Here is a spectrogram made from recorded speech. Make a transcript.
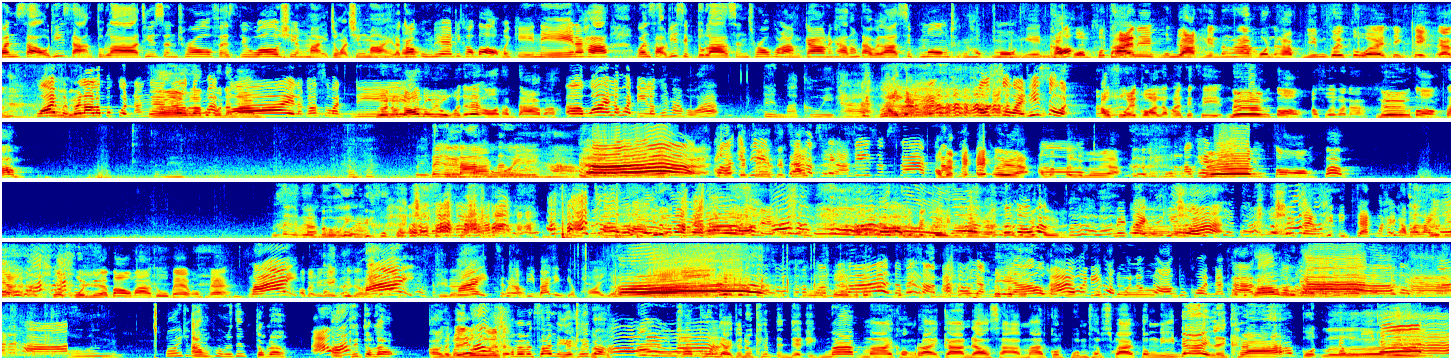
วันเสาร์ที่ 3 ตุลาที่ Central Festival เชียงใหม่ จังหวัดเชียงใหม่ แล้วก็กรุงเทพที่เขาบอกเมื่อกี้นี้นะคะ วันเสาร์ที่ 10 ตุลา Central พระราม9นะคะ ตั้งแต่เวลา 10 โมงถึง 6 โมงเย็นครับเนาะผม สุดท้ายนี่ผมอยากเห็นทั้ง 5 คนนะครับ ยิ้มสวยๆ จิกๆ กันไหว้เหมือนเวลาเราประกวดนางงามเออเวลาประกวดนางงามไหว้แล้วก็สวัสดี เผื่อน้องๆ ดูอยู่เขาจะได้ออทำตามอะ เออไหว้แล้วหวัดดีแล้วขึ้นมาบอกว่า ตื่นมาคุยค่ะ เอาแบบเอาสวยที่สุด เอาสวยก่อนแล้วค่อยเซ็กซี่หนึ่งสองเอาสวยก่อนนะหนึ่งสองสามตื่นมาคุยเออเอาแบบอีกทีเซ็กแซ่ซี่บแบบเซ็กซี่แซ่บๆเอาแบบเอ็กๆเลยอะเอาแบบตื่นเลยอะเอาแค่หนั้นึ่นงสองสามตื่นมาคุยเขายังไม่ตื่นจริงๆอะเขายังไม่ตื่นใน ใจเขาคิดว่าในใจเขาคิดอีแจ็คมาให้ทำอะไรเนี่ย พวกคุณเนี่ยเบามากดูแม่ผมแม่ ไม่ เอาแบบเอ็กๆทีเดียวไม่ทีเดียวไม่ ฉันทำที่บ้านอย่างเดียวพออย่าจะไม่สามีดูอย่างเดียวอ้าววันนี้ขอบคุณน้องๆทุกคนนะคะ ขอบคุณครับขอบคุณค่ะโอ๊ยทำไมผมรู้สึกจบแล้วเอ้าคลิปจบแล้วเอายังไม่ได้ดูเลยทำไมมันสั้นอย่างเงี้ยคลิปอะ ถ้าคุณอยากจะดูคลิปเด็ดๆ อีกมากมายของรายการเราสามารถกดปุ่ม subscribe ตรงนี้ได้เลยครับ กดเลยค่ะ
